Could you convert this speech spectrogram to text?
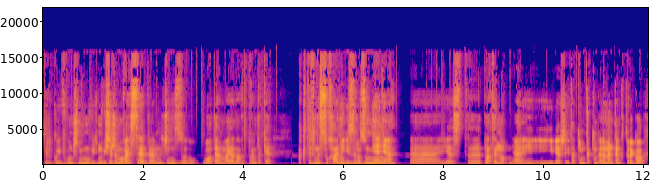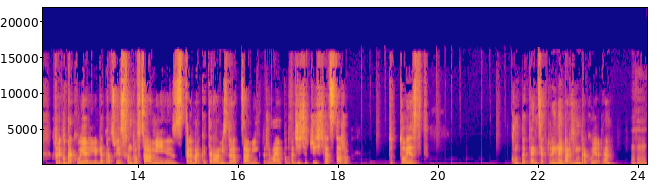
tylko i wyłącznie mówić. Mówi się, że mowa jest srebrem, liczenie złotem, a ja nawet powiem takie aktywne słuchanie i zrozumienie e, jest e, platyną, nie? I, i, i wiesz, i takim, takim elementem, którego, którego brakuje. Jak ja pracuję z handlowcami, z telemarketerami, z doradcami, którzy mają po 20-30 lat stażu, to to jest kompetencja, której najbardziej im brakuje, nie? Mhm.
